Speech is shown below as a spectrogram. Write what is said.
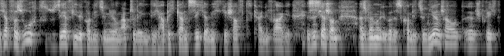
Ich habe versucht, sehr viele Konditionierungen abzulegen. Die habe ich ganz sicher nicht geschafft, keine Frage. Es ist ja schon, also wenn man über das Konditionieren schaut, äh, spricht,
